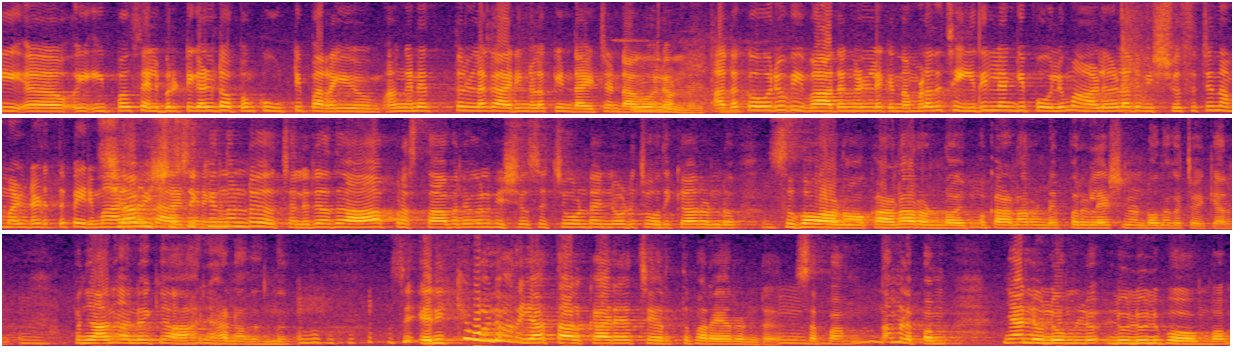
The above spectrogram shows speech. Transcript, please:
ഈ ഇപ്പൊ സെലിബ്രിറ്റികളുടെ ഒപ്പം കൂട്ടി പറയും അങ്ങനത്തെ ഉള്ള കാര്യങ്ങളൊക്കെ ഉണ്ടായിട്ടുണ്ടാവുമല്ലോ. അതൊക്കെ ഓരോ വിവാദങ്ങളിലേക്ക് നമ്മളത് ചെയ്തില്ലെങ്കിൽ പോലും ആളുകൾ അത് വിശ്വസിച്ച് നമ്മളുടെ അടുത്ത് പെരുമാറുന്നുണ്ട് പെരുമാറുന്ന വിശ്വസിക്കുന്നുണ്ട്. ചിലർ അത് ആ പ്രസ്താവനകൾ വിശ്വസിച്ചുകൊണ്ട് എന്നോട് ചോദിക്കാറുണ്ട് സുഖമാണോ? കാണാറുണ്ടോ? ഇപ്പൊ കാണാറുണ്ടോ? ഇപ്പൊ റിലേഷൻ ഉണ്ടോ? എന്നൊക്കെ ചോദിക്കാറുണ്ട്. അപ്പൊ ഞാൻ ആലോചിക്കും ആരാണ് അതെന്ന്? എനിക്ക് പോലും അറിയാത്ത ആൾക്കാരെ ചേർത്ത് പറയാറുണ്ട്. അപ്പം നമ്മളിപ്പം ഞാൻ ലുലു ലുലുവിൽ പോകുമ്പം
